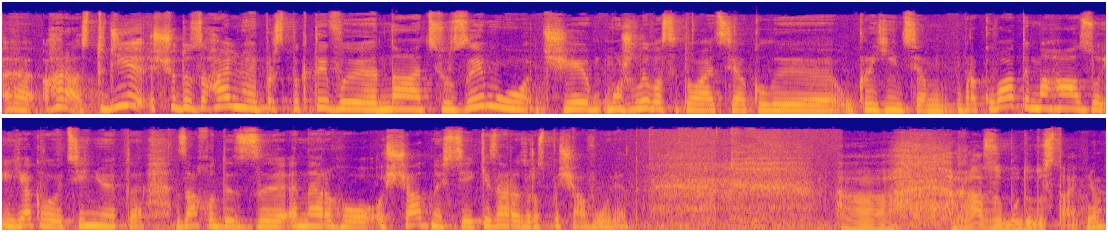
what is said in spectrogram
Е, Гаразд, тоді щодо загальної перспективи на цю зиму, чи можлива ситуація, коли українцям бракуватиме газу, і як ви оцінюєте заходи з енергоощадності, які зараз розпочав уряд? Е, Газу буде достатньо,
